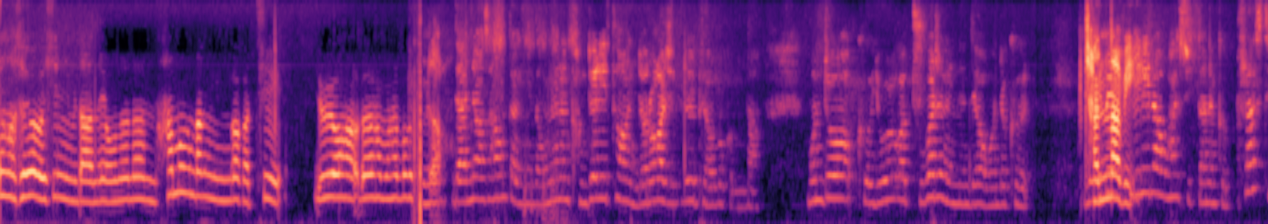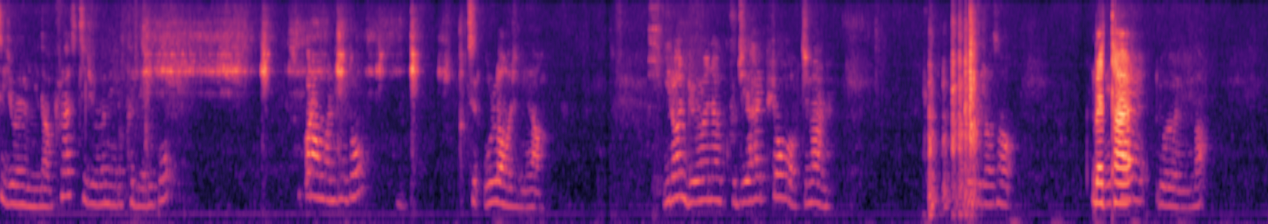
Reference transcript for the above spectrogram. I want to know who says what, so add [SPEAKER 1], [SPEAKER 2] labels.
[SPEAKER 1] 안녕하세요, 외신입니다. 네, 오늘은 함흥당님과 같이 요요를 한번 해보겠습니다.
[SPEAKER 2] 네, 안녕하세요. 한국당입니다. 오늘은 강제 리턴 여러 가지를 배워볼 겁니다. 먼저 그 요요가 두 가지가 있는데요. 먼저 그
[SPEAKER 1] 잔나비.
[SPEAKER 2] 1이라고 할 수 있다는 그 플라스틱 요요입니다. 플라스틱 요요는 이렇게 내리고 손가락만 해도 드- 올라와집니다. 이런 요요는 굳이 할 필요가 없지만 예를 들어서
[SPEAKER 1] 메탈.
[SPEAKER 2] 요요입니다.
